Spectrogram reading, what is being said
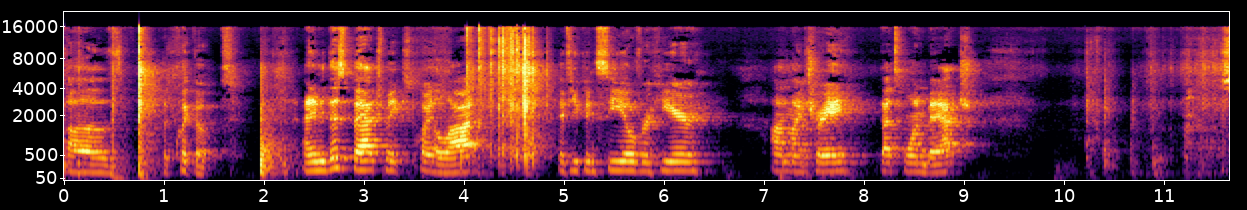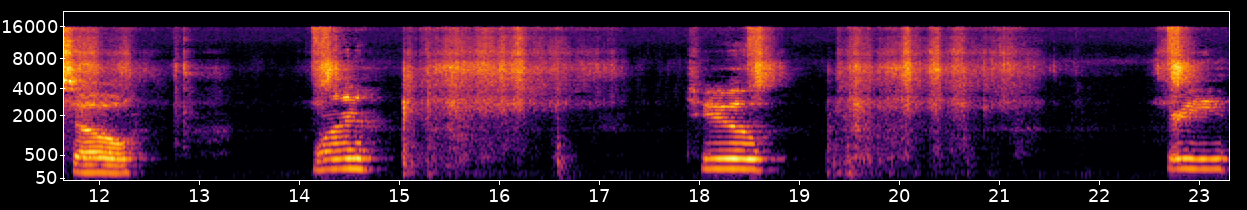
of the quick oats. I mean, this batch makes quite a lot. If you can see over here on my tray, that's one batch. So, one, two, three.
